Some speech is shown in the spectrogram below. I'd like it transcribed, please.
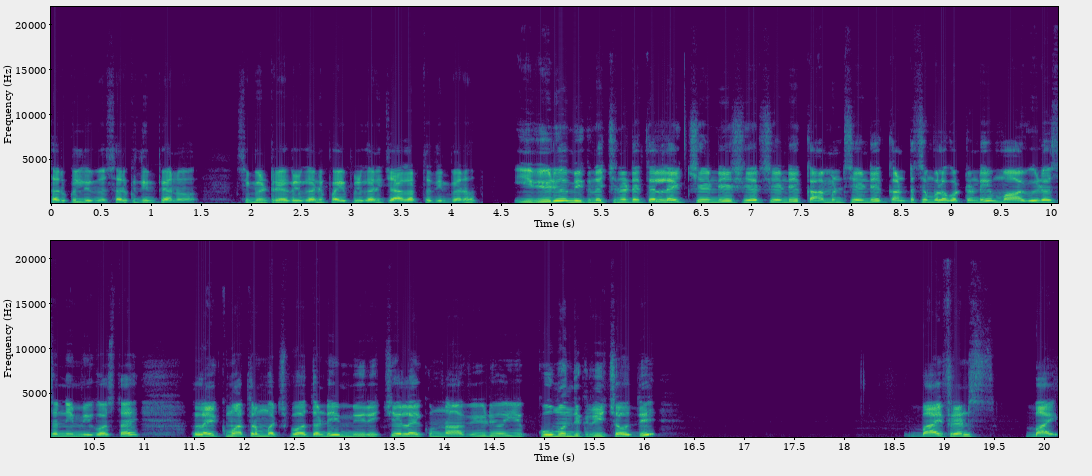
సరుకులు సరుకు దింపాను. సిమెంట్ రేకులు కానీ పైపులు కానీ జాగ్రత్తగా దింపాను. ఈ వీడియో మీకు నచ్చినట్టయితే లైక్ చేయండి షేర్ చేయండి కామెంట్ చేయండి గంట సింబల్ కొట్టండి. మా వీడియోస్ అన్నీ మీకు వస్తాయి. లైక్ మాత్రం మర్చిపోవద్దండి. మీరు ఇచ్చే లైక్ నా వీడియో ఎక్కువ మందికి రీచ్ అవుద్ది. Bye friends. బాయ్.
